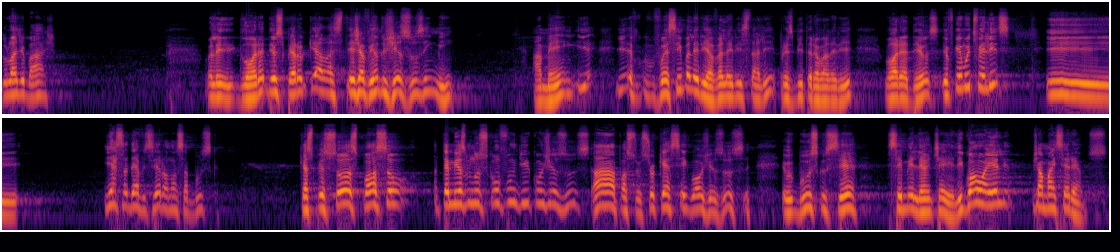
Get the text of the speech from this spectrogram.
do lado de baixo. Falei, glória a Deus, espero que ela esteja vendo Jesus em mim. Amém. E, e foi assim, Valeria. A Valeria está ali, presbítera Valeria. Glória a Deus. Eu fiquei muito feliz. E, e essa deve ser a nossa busca. Que as pessoas possam até mesmo nos confundir com Jesus. Ah, pastor, o senhor quer ser igual a Jesus? Eu busco ser semelhante a Ele. Igual a Ele, jamais seremos.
